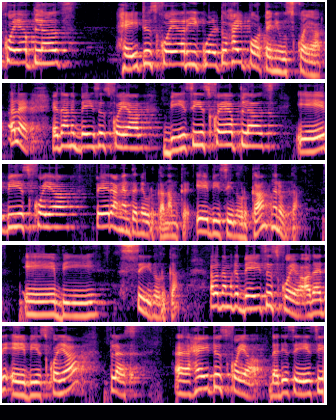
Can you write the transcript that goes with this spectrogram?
square plus height square equal to hypotenuse square അല്ലേ? ഏതാണ് base square B C square plus A B square പേര് അങ്ങനെ തന്നെ കൊടുക്കാം നമുക്ക്. എ ബി സി എന്ന് കൊടുക്കാം. അങ്ങനെ കൊടുക്കാം. എ ബി സി എന്ന് കൊടുക്കാം. അപ്പോൾ നമുക്ക് ബേസ് സ്ക്വയർ അതായത് A B square plus height square that is A C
